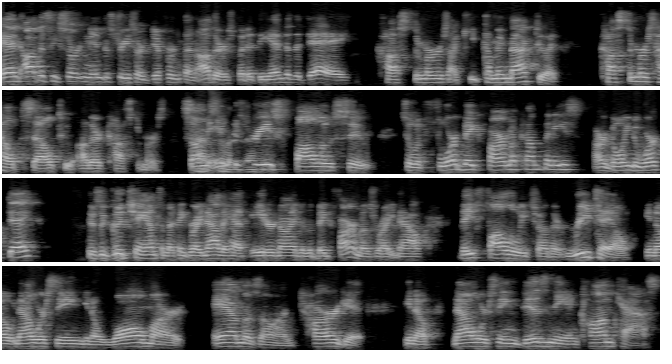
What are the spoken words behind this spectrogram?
And obviously certain industries are different than others but at the end of the day customers i keep coming back to it customers help sell to other customers. Some Absolutely. industries follow suit. So if four big pharma companies are going to workday there's a good chance, and I think right now they have eight or nine of the big pharmas right now. They follow each other. Retail, you know, now we're seeing, you know, Walmart, Amazon, Target, you know, now we're seeing Disney and Comcast.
